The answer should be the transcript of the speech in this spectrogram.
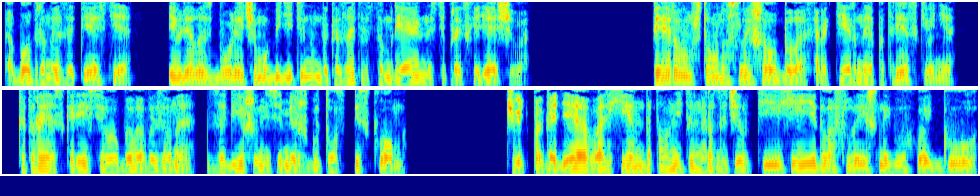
ободранное запястье являлось более чем убедительным доказательством реальности происходящего. Первым, что он услышал, было характерное потрескивание, которое, скорее всего, было вызвано забившимся меж жгутов песком. Чуть погодя, Вальхем дополнительно различил тихий, едва слышный глухой гул,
